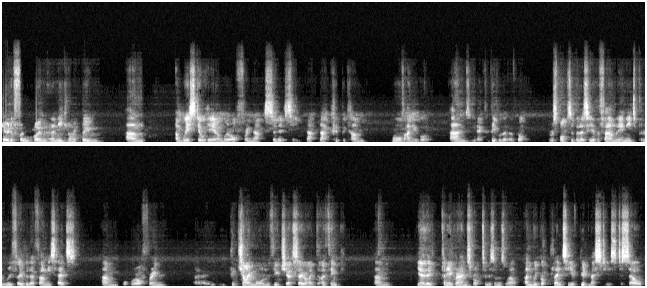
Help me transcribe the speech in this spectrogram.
period of full employment and an economic boom. Um, and we're still here and we're offering that solidity. That, that could become more valuable. And you know, for people that have got the responsibility of a family and need to put a roof over their family's heads, um, what we're offering uh, could shine more in the future. So I, I think, um, you know, there's plenty of grounds for optimism as well. And we've got plenty of good messages to sell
